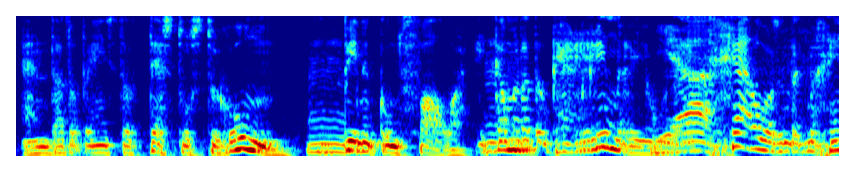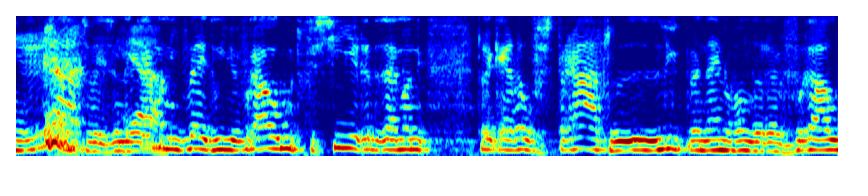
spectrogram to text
en dat opeens dat testosteron Hmm. binnenkomt vallen. Ik kan me dat ook herinneren, jongen. Ja. Dat ik geil was en dat ik me geen raad wist. En dat Ja. ik helemaal niet weet hoe je vrouwen moet versieren. Er zijn nog niet, dat ik echt over straat liep en een of andere vrouw,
